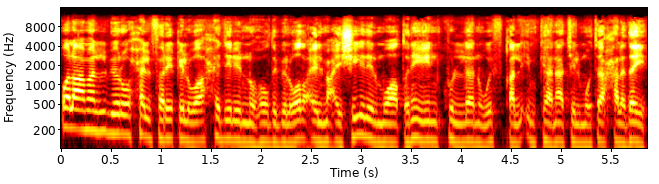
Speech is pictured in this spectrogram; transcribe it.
والعمل بروح الفريق الواحد للنهوض بالوضع المعيشي للمواطنين كلا وفق الإمكانات المتاحة لديه.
